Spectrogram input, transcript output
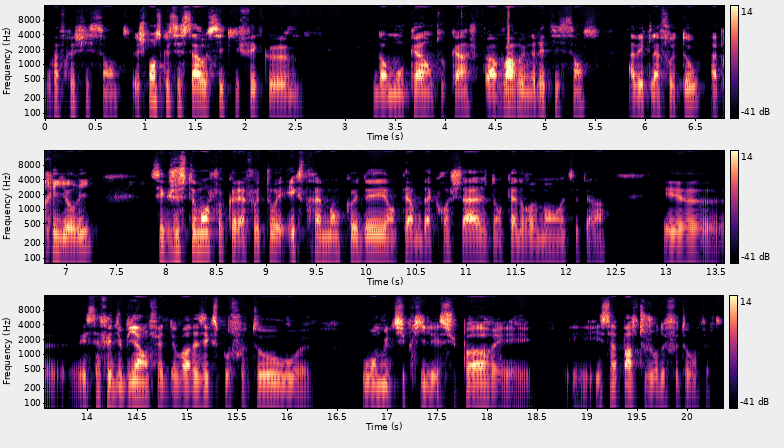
rafraîchissante. Et je pense que c'est ça aussi qui fait que, dans mon cas en tout cas, je peux avoir une réticence avec la photo, a priori. C'est que justement, je trouve que la photo est extrêmement codée en termes d'accrochage, d'encadrement, etc. Et, euh, et, ça fait du bien en fait de voir des expos photos où, euh, où on multiplie les supports et, et, et, ça parle toujours de photos en fait.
